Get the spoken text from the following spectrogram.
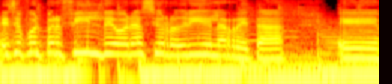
Ese fue el perfil de Horacio Rodríguez Larreta. Eh,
